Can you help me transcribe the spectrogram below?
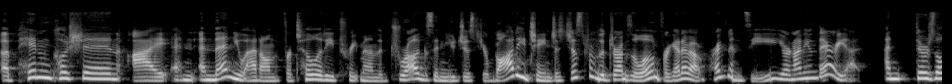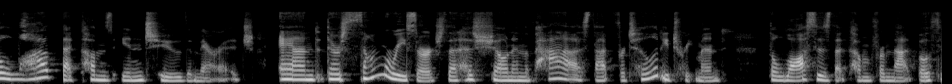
a pin cushion. I and and then you add on the fertility treatment and the drugs and you just your body changes just from the drugs alone. Forget about pregnancy. You're not even there yet. And there's a lot that comes into the marriage. And there's some research that has shown in the past that fertility treatment the losses that come from that both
